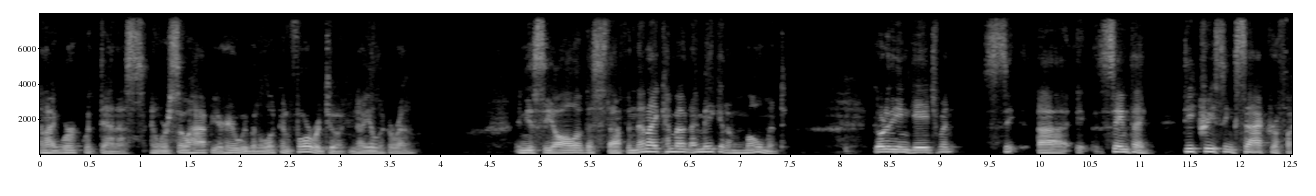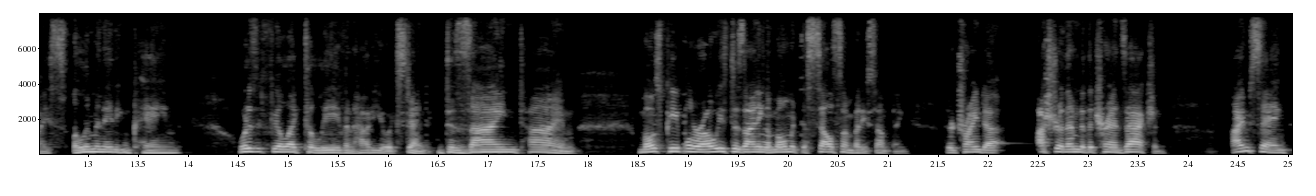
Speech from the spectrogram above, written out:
and I work with Dennis. And we're so happy you're here. We've been looking forward to it. Now you look around and you see all of this stuff. And then I come out and I make it a moment. Go to the engagement, uh, same thing, decreasing sacrifice, eliminating pain. What does it feel like to leave and how do you extend? Design time. Most people are always designing a moment to sell somebody something. They're trying to usher them to the transaction. I'm saying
